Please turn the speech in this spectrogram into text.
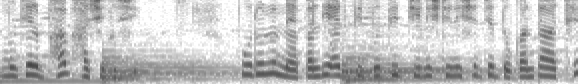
মুখের ভাব হাসি খুশি পুরনো নেপালি আর তিব্বতির জিনিস টিনিসের যে দোকানটা আছে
